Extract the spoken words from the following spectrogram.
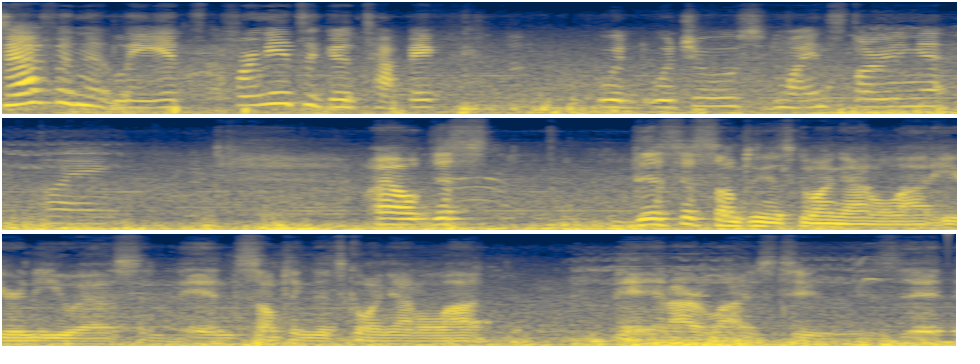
Definitely, it's for me. It's a good topic. Would Would you mind starting it? Like, Well, this this is something that's going on a lot here in the U.S. and, and something that's going on a lot in our lives too. Is that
